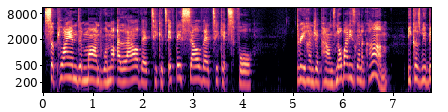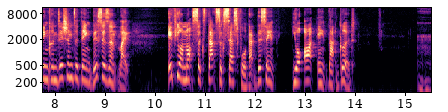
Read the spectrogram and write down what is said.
supply and demand will not allow their tickets if they sell their tickets for 300 pounds nobody's gonna come because we've been conditioned to think this isn't like if you're not suc that successful that this ain't your art ain't that good. Mm-hmm.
